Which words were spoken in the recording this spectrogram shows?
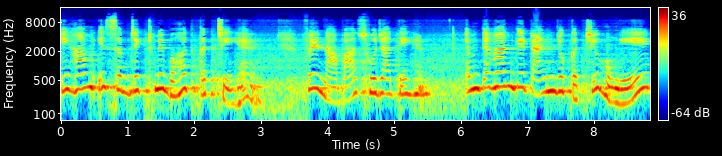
कि हम इस सब्जेक्ट में बहुत कच्चे हैं। फिर नापास हो जाते हैं। इम्तिहान के टाइम जो कच्चे होंगे,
